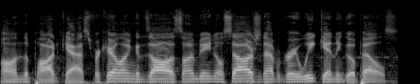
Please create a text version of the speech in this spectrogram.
on the podcast. For Caroline Gonzalez, I'm Daniel Sallerson. Have a great weekend and go Pels.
